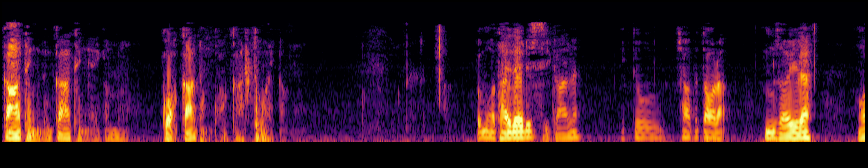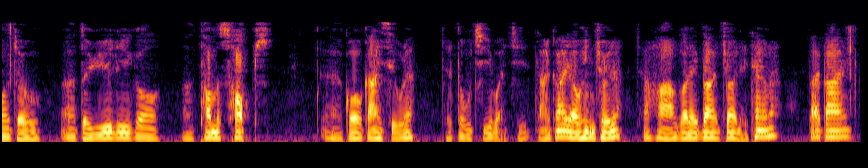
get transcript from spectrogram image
家庭同家庭係咁樣，國家同國家都係咁。咁我睇到啲時間咧，亦都差不多啦。咁所以咧，我就誒對於呢個 Thomas Hobbes 誒嗰個介紹咧，就到此為止。大家有興趣咧，就下個禮拜再嚟聽啦。拜拜。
